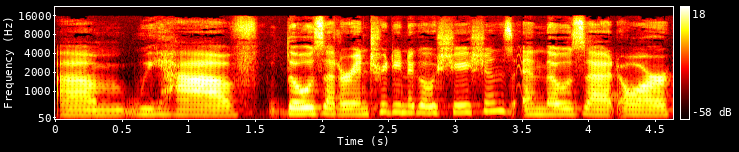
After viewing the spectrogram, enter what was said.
um, we have those that are in treaty negotiations and those that are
